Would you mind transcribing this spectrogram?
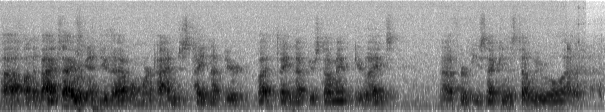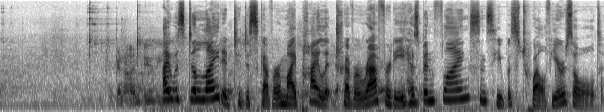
Uh, on the backside, we're going to do that one more time. Just tighten up your butt, tighten up your stomach, your legs uh, for a few seconds till we roll out. I was delighted to discover my pilot, Trevor Rafferty, has been flying since he was 12 years old.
